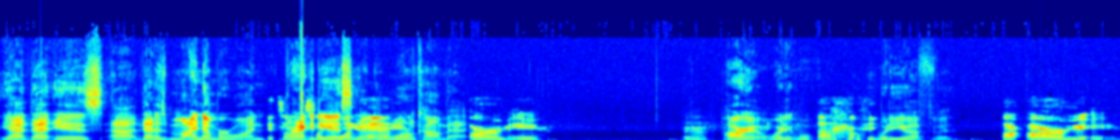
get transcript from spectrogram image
yeah, that is uh, that is my number one. It's almost like in one-man Mortal Kombat. army. Uh, Haru, what do, Um, what do you have? with- ar- army.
